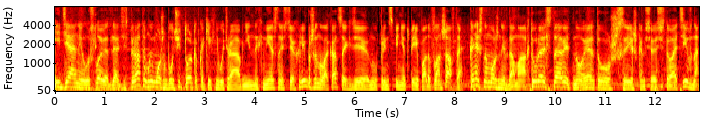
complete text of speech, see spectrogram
Идеальные условия для Диспирата мы можем получить только в каких-нибудь равнинных местностях, либо же на локациях, где, ну, в принципе, нет перепадов ландшафта. Конечно, можно и в домах турель ставить, но это уж слишком все ситуативно.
